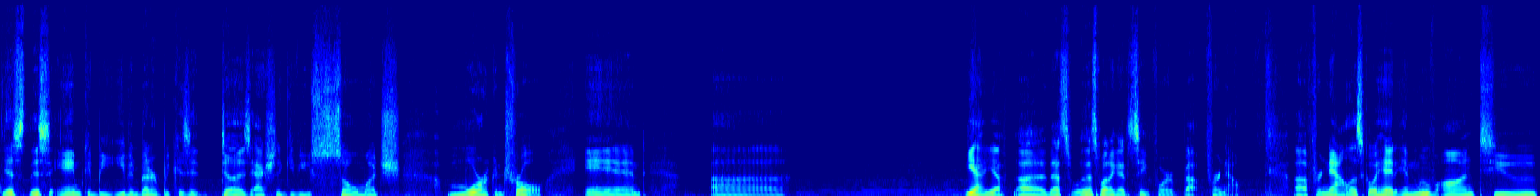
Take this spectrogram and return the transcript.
This this aim could be even better because it does actually give you so much more control and uh yeah yeah uh that's that's what i got to say for about for now uh, for now, let's go ahead and move on to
